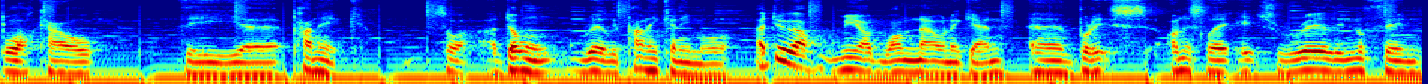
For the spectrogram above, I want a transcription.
block out the uh, panic. So I don't really panic anymore. I do have me odd one now and again, uh, but it's honestly it's really nothing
